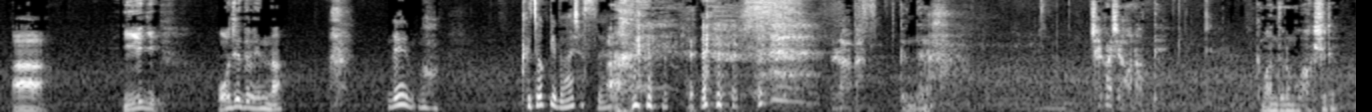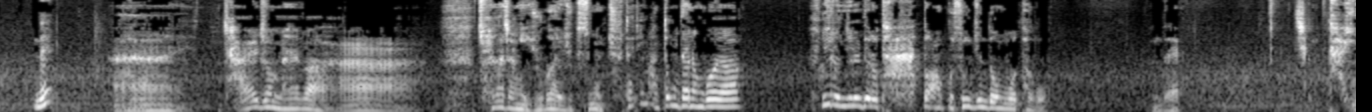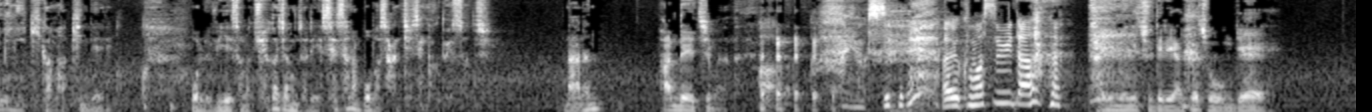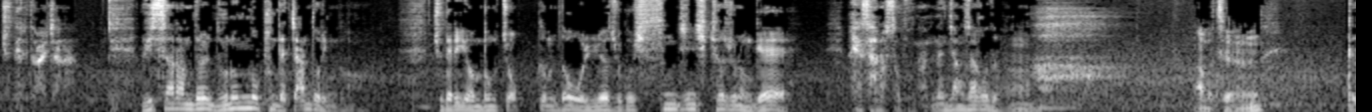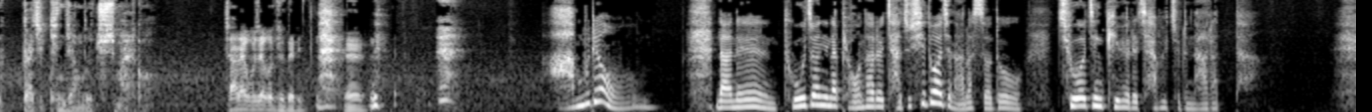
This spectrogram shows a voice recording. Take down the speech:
아, 이 얘기 어제도 했나? 네, 뭐, 그저께도 하셨어요. 일로 와봐. 근데 최 과장은 어때? 그만두는 거 확실해? 네? 아이, 잘좀 해봐. 최 과장이 육아휴직 쓰면 주대리만 똥되는 거야. 이런 일대로 다 떠안고 승진도 못하고. 근데 지금 타이밍이 기가 막힌 게 원래 위에서는 최 과장 자리에 새 사람 뽑아서 앉힐 생각도 했었지. 나는 반대했지만 아, 역시. 아유, 고맙습니다. 타이밍이 주대리한테 좋은 게 주대리도 알잖아. 윗사람들 눈은 높은데 짠돌인 거. 주대리 연봉 조금 더 올려주고 승진시켜주는 게 회사로서도 남는 장사거든. 아무튼 끝까지 긴장도 주지 말고 잘해보자고 주대리. 예. 아무렴. 나는 도전이나 변화를 자주 시도하진 않았어도 주어진 기회를 잡을 줄은 알았다.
